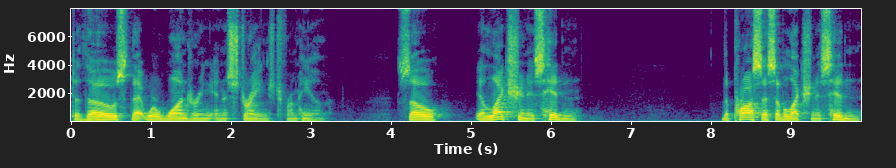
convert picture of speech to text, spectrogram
to those that were wandering and estranged from him. So, election is hidden. The process of election is hidden,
